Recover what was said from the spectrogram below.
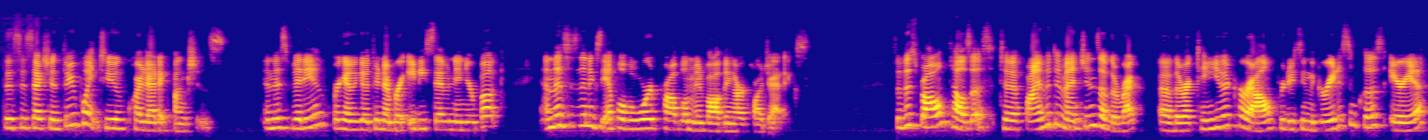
This is section 3.2, quadratic functions. In this video, we're going to go through number 87 in your book, and this is an example of a word problem involving our quadratics. So this problem tells us to find the dimensions of the, of the rectangular corral producing the greatest enclosed area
